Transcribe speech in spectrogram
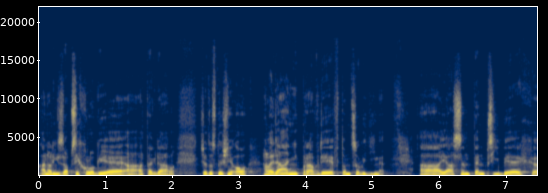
analýza psychologie a, a tak dál. Že to skutečně o hledání pravdy v tom, co vidíme. A já jsem ten příběh eh,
